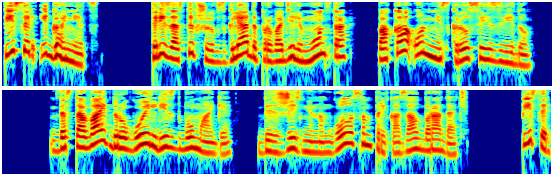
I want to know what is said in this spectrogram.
писарь и гонец. Три застывших взгляда проводили монстра, пока он не скрылся из виду. «Доставай другой лист бумаги», — безжизненным голосом приказал бородач. Писарь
